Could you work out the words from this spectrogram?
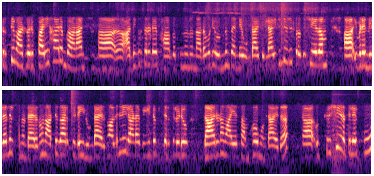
കൃത്യമായിട്ടുള്ള ഒരു പരിഹാരം കാണാൻ അധികൃതരുടെ ഭാഗത്തു നിന്ന് നടപടി ഒന്നും തന്നെ ഉണ്ടായിട്ടില്ല. ഇതിന്റെ ഒരു പ്രതിഷേധം ഇവിടെ നിലനിൽക്കുന്നുണ്ടായിരുന്നു. നാട്ടുകാർക്കിടയിൽ ഉണ്ടായിരുന്നു. അതിനിടയിലാണ് വീണ്ടും ഇത്തരത്തിലൊരു ദാരുണമായ സംഭവം ഉണ്ടായത്. കൃഷിയിടത്തിലെ കൂവ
